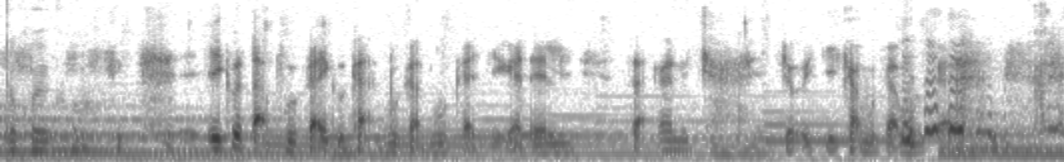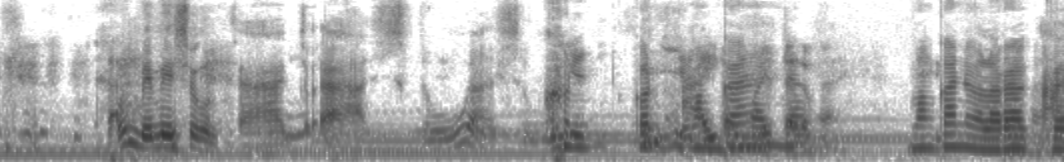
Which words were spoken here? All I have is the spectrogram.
tuku iku. iku tak buka iku gak buka-buka jika Deli tak kan jancuk iki gak buka-buka Kon memesung jancuk asu asu. Kon kon Iya, makan makan olahraga.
